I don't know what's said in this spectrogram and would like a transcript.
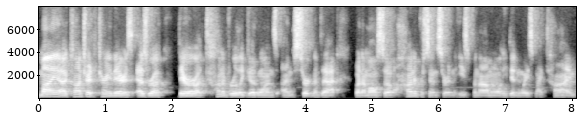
my uh, contract attorney there is Ezra. There are a ton of really good ones. I'm certain of that, but I'm also 100% certain he's phenomenal. He didn't waste my time.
